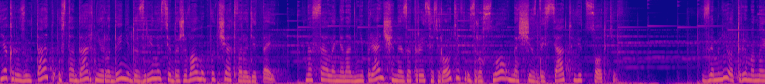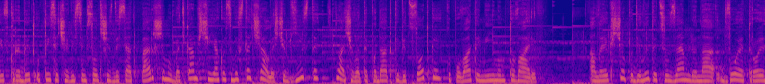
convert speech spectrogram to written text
Як результат, у стандартній родині до зрілості доживало по четверо дітей. Населення на Дніпрянщини за 30 років зросло на 60%. Землі, отриманої в кредит у 1861-му, батькам ще якось вистачало, щоб їсти, сплачувати податки відсотки, купувати мінімум товарів. Але якщо поділити цю землю на двоє-троє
